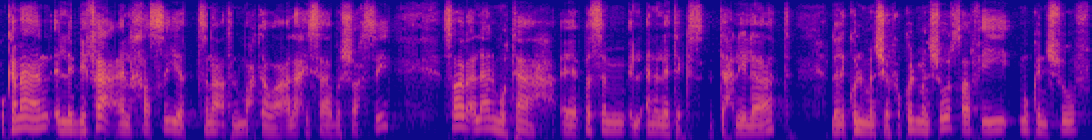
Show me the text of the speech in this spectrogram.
وكمان اللي بيفعل خاصية صناعة المحتوى على حسابه الشخصي صار الآن متاح قسم الأناليتكس التحليلات لكل منشور. فكل منشور صار في ممكن نشوف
